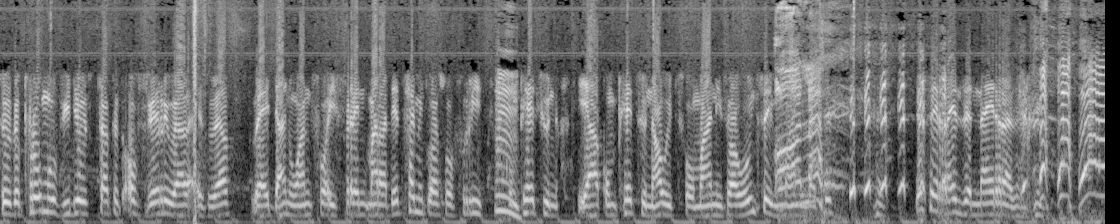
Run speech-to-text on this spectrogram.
So the promo video started off very well as well. Where I done one for a friend, but at that time it was for free mm. compared to yeah compared to now it's for money. So I won't say oh, money. la- but just, just say rands and nairas.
